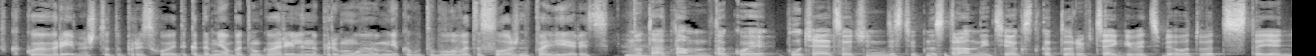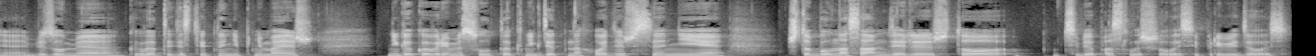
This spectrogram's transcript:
в какое время что-то происходит. И когда мне об этом говорили напрямую, мне как будто было в это сложно поверить. Ну да, там такой, получается, очень действительно странный текст, который втягивает тебя вот в это состояние безумия, когда ты действительно не понимаешь никакое время суток, ни где ты находишься, ни что было на самом деле, что тебе послышалось и привиделось.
